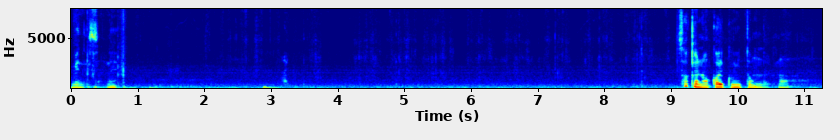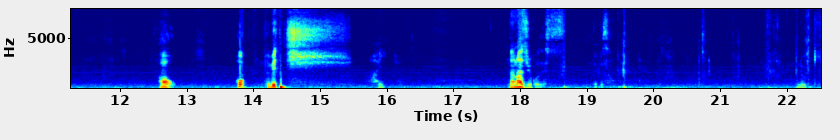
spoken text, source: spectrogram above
面ですよね。はい、さっきは中井くんいたんだよな。青。お、ペペッチ。75です。ペペさん。ルーキー。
